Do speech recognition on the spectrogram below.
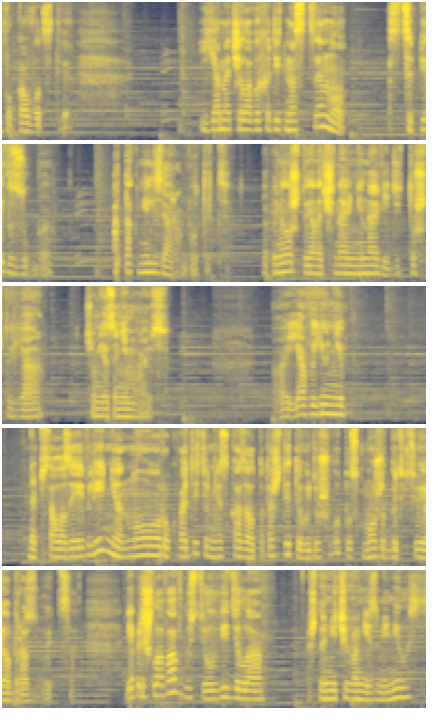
в руководстве, я начала выходить на сцену, сцепив зубы. А так нельзя работать. Я поняла, что я начинаю ненавидеть то, что я, чем я занимаюсь. А я в июне написала заявление, но руководитель мне сказал, подожди, ты выйдешь в отпуск, может быть, все и образуется. Я пришла в августе, увидела, что ничего не изменилось.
